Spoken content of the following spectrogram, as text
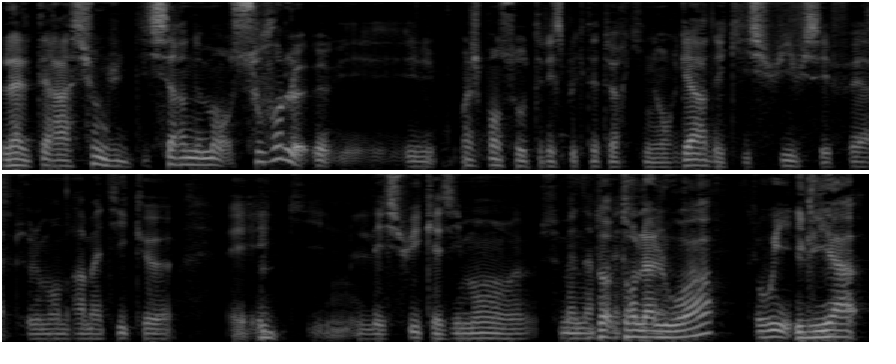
L'altération du discernement. Souvent, le, euh, moi je pense aux téléspectateurs qui nous regardent et qui suivent ces faits absolument dramatiques euh, et, qui les suivent quasiment euh, semaine après dans, Dans la loi, oui. il y a,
